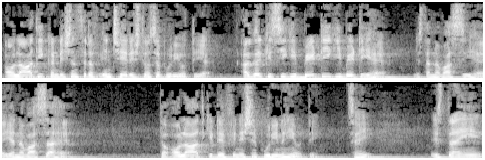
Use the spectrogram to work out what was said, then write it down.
اولاد کی کنڈیشن صرف ان چھ رشتوں سے پوری ہوتی ہے۔ اگر کسی کی بیٹی کی بیٹی ہے، جس طرح نواسی ہے یا نواسا ہے، تو اولاد کی ڈیفینیشن پوری نہیں ہوتی۔ صحیح؟ اس طرح ہی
